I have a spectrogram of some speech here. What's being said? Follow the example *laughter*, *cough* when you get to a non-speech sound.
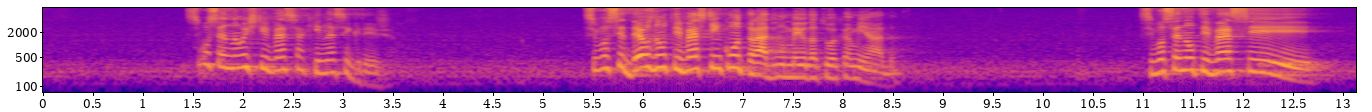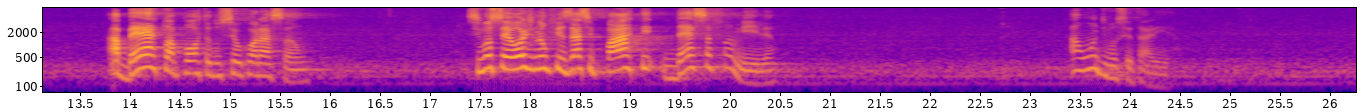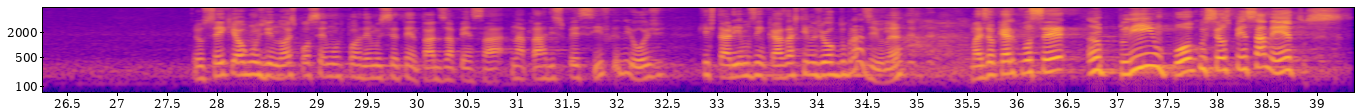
Se você não estivesse aqui nessa igreja, se você Deus não tivesse te encontrado no meio da tua caminhada, se você não tivesse aberto a porta do seu coração, se você hoje não fizesse parte dessa família, aonde você estaria? Eu sei que alguns de nós podemos, podemos ser tentados a pensar na tarde específica de hoje, que estaríamos em casa assistindo o Jogo do Brasil, né? Mas eu quero que você amplie um pouco os seus pensamentos.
